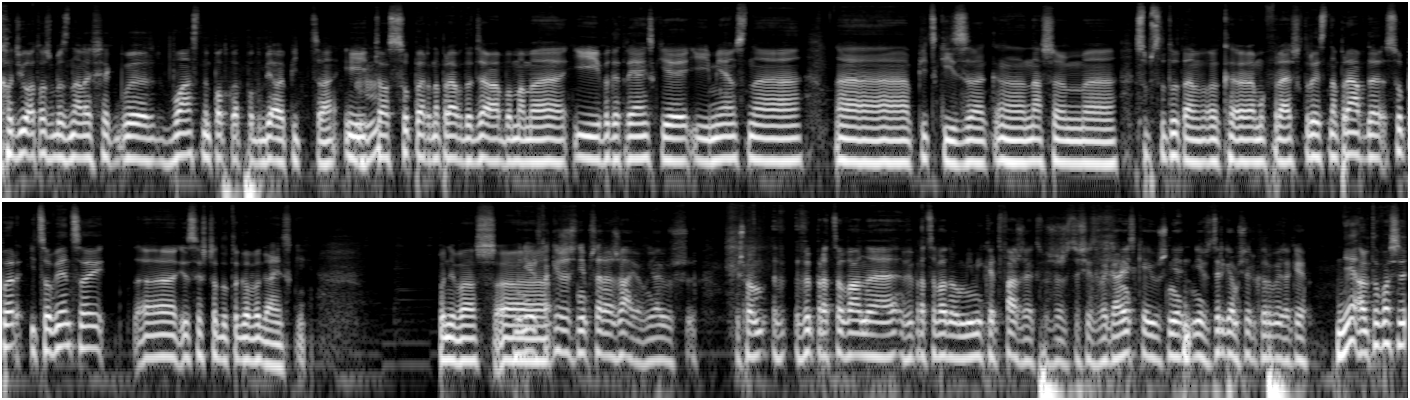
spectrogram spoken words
chodziło o to, żeby znaleźć jakby własny podkład pod białe pizze i Mhm. to super naprawdę działa, bo mamy i wegetariańskie i mięsne e, pizzki z e, naszym e, substytutem kremu fresh, który jest naprawdę super i co więcej e, jest jeszcze do tego wegański. Ponieważ... E, Mnie już takie rzeczy nie przerażają. Ja już, już mam wy- wypracowane, wypracowaną mimikę twarzy, jak słyszę, że coś jest wegańskie. Już nie, nie wzdrygam się, tylko robię takie... Nie, ale to właśnie,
